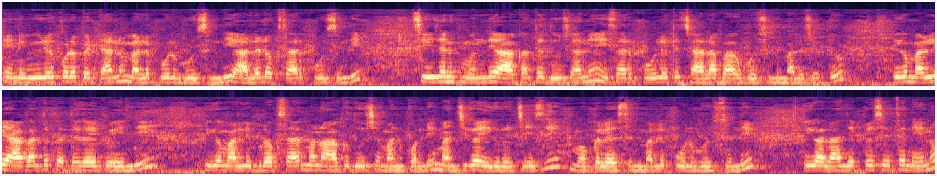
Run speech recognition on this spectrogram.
నేను వీడియో కూడా పెట్టాను మల్లెపూలు పూసింది. ఆల్రెడీ ఒకసారి పూసింది. సీజన్కి ముందే ఆకంతా దూసాను ఈసారి పూలు అయితే చాలా బాగా పూసింది మల్లె చెట్టు. ఇక మళ్ళీ ఆకంతా పెద్దగా అయిపోయింది. ఇక మళ్ళీ ఇప్పుడు ఒకసారి మనం ఆకు దూసామనుకోండి మంచిగా ఎగురొచ్చేసి మొగ్గలేస్తుంది మళ్ళీ పూలు పూస్తుంది. ఇక అలా అని చెప్పేసి అయితే నేను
